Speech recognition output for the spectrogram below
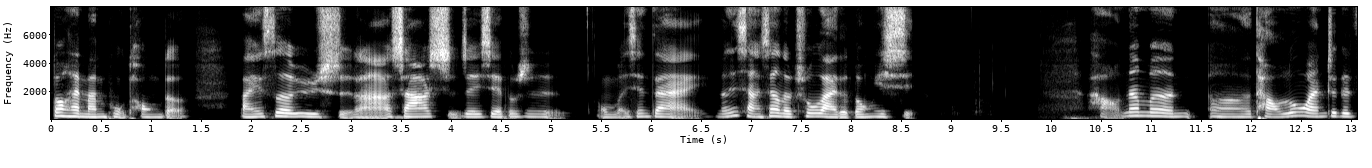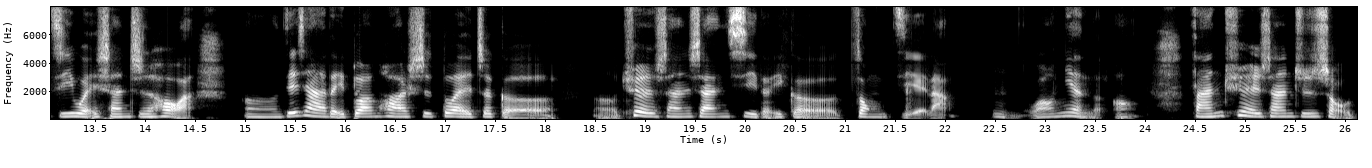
都还蛮普通的，白色玉石啊、沙石这些都是我们现在能想象的出来的东西。好，那么呃，讨论完这个鸡尾山之后啊，嗯，接下来的一段话是对这个呃雀山山系的一个总结啦。嗯，我要念了啊。凡雀山之首，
